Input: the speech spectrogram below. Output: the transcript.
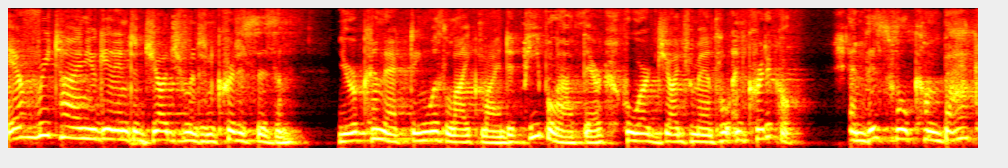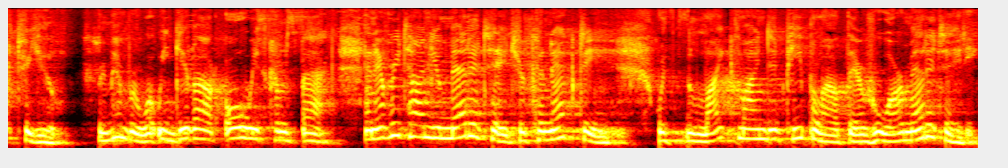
Every time you get into judgment and criticism, you're connecting with like minded people out there who are judgmental and critical. And this will come back to you. Remember, what we give out always comes back. And every time you meditate, you're connecting with like minded people out there who are meditating.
